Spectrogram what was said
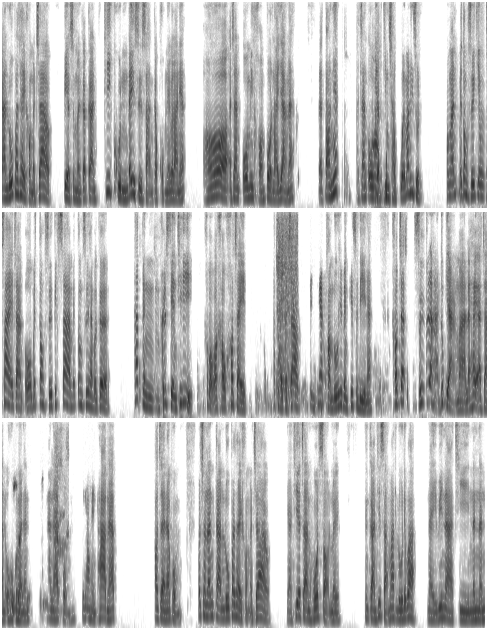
การรู้พระทัยของพระเจ้าเปรียบเสมือนกับการที่คุณได้สื่อสารกับผมในเวลาเนี้ยอ๋ออาจารย์โอมีของโปรดหลายอย่างนะแต่ตอนเนี้ยอาจารย์โออยากกินเฉาก๊วยมากที่สุดเพราะงั้นไม่ต้องซื้อเกี๊ยวซ่าอาจารย์โอไม่ต้องซื้อพิซซ่าไม่ต้องซื้อแฮมเบอร์เกอร์ถ้าเป็นคริสเตียนที่เขาบอกว่าเขาเข้าใจพระทัยพระเจ้าเป็นแค่ความรู้ที่เป็นทฤษฎีนะเขาจะซื้ออาหารทุกอย่างมาและให้อาจารย์โอประมาณนั้นนั่นแหละผมพี่น้องเห็นภาพนะครับ เข้าใจนะผม เพราะฉะนั้นการรู้พระทัยของพระเจ้า อย่างที่อาจารย์โฮสต์สอนเลยคือการที่สามารถรู้ได้ว่าในวินาทีนั้น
